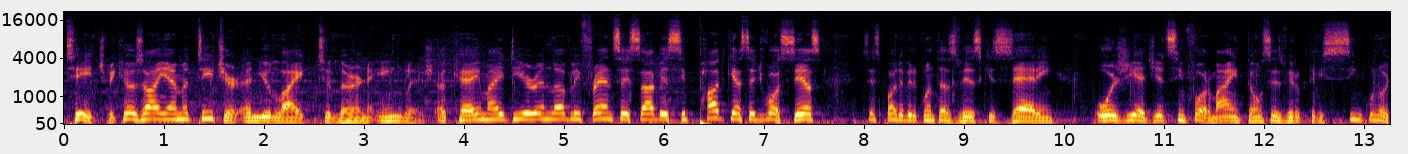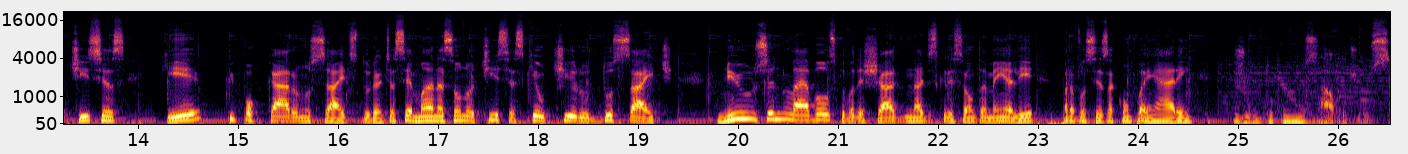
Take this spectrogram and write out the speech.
teach because I am a teacher and you like to learn English. Okay, my dear and lovely friends? Vocês sabem, esse podcast é de vocês. Vocês podem vir quantas vezes quiserem. Hoje é dia de se informar, então vocês viram que teve cinco notícias que pipocaram nos sites durante a semana. São notícias que eu tiro do site News and Levels, que eu vou deixar na descrição também ali para vocês acompanharem junto com os áudios.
